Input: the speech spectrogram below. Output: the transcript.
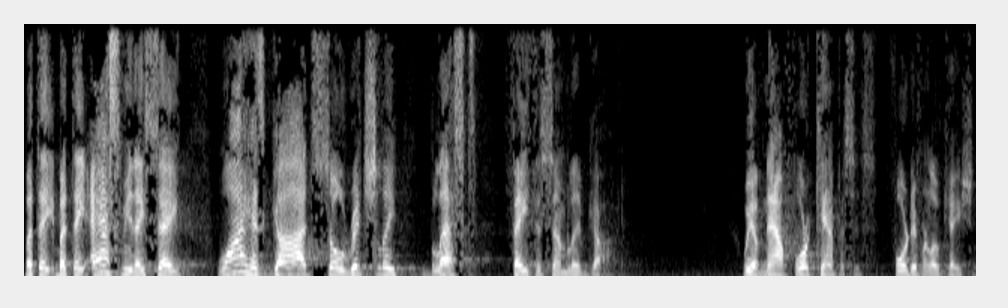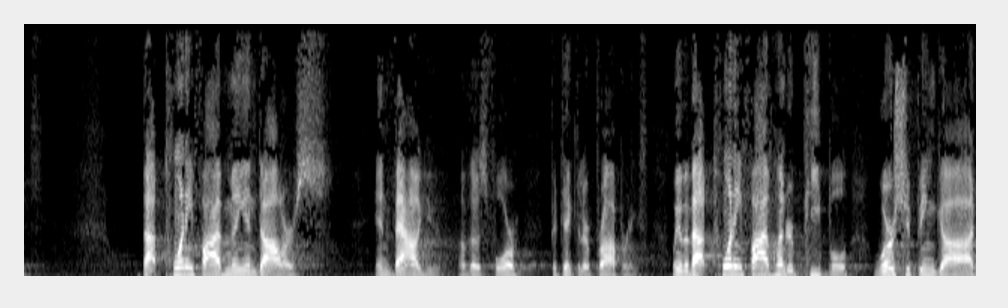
but they, but they ask me, they say, why has God so richly blessed Faith Assembly of God? We have now four campuses, four different locations. About $25 million in value of those four particular properties. We have about 2,500 people worshiping God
